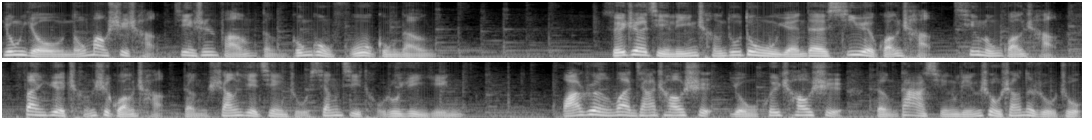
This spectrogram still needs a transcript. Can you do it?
拥有农贸市场、健身房等公共服务功能。随着紧邻成都动物园的西悦广场、青龙广场。泛悦城市广场等商业建筑相继投入运营，华润万家超市、永辉超市等大型零售商的入驻，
